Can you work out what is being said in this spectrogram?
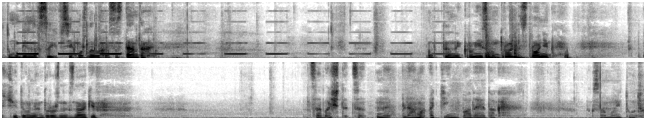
Автомобіль на всіх, всіх можливих асистентах. Адаптивний круїз, контроль, дистронік, щитування дорожніх знаків. Це, бачите, це не пляма, а тінь падає так. Так само і тут.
